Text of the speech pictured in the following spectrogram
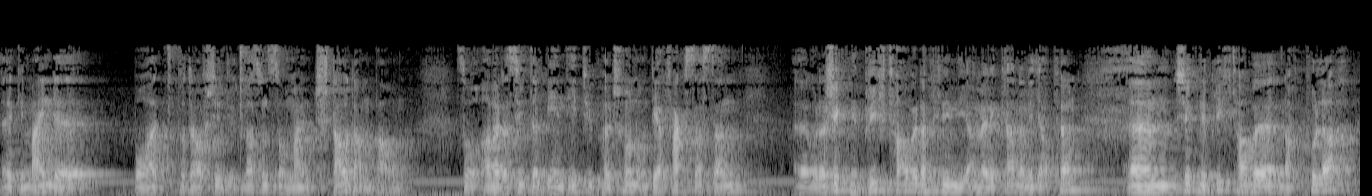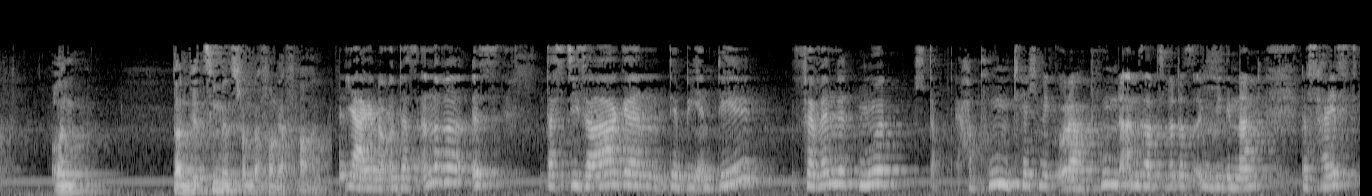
äh, Gemeindeboard, wo drauf steht, lass uns doch mal einen Staudamm bauen. So, aber das sieht der BND-Typ halt schon und der faxt das dann äh, oder schickt eine Brieftaube, damit ihn die Amerikaner nicht abhören, ähm, schickt eine Brieftaube nach Pullach und dann wird Siemens schon davon erfahren. Ja, genau. Und das andere ist, dass die sagen, der BND verwendet nur, ich glaube, Harpunentechnik oder Harpunenansatz wird das irgendwie genannt. Das heißt,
